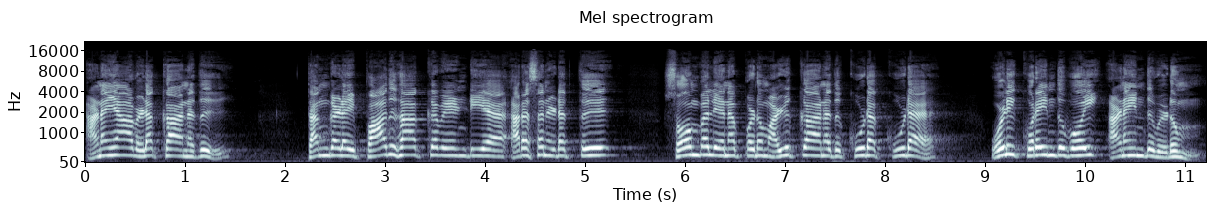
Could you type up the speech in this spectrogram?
அணையா விளக்கானது தங்களை பாதுகாக்க வேண்டிய அரசனிடத்து சோம்பல் எனப்படும் அழுக்கானது கூட கூட ஒளி குறைந்து போய் அணைந்து விடும்.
